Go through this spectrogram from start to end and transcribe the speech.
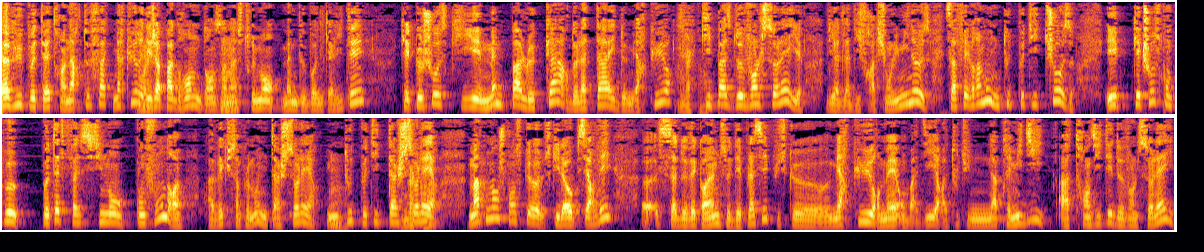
a vu peut-être un artefact. Mercure est Oui. déjà pas grande dans un Mm. instrument, même de bonne qualité. Quelque chose qui est même pas le quart de la taille de Mercure, qui passe devant le Soleil. Il y a de la diffraction lumineuse. Ça fait vraiment une toute petite chose. Et quelque chose qu'on peut peut-être facilement confondre avec simplement une tache solaire, une Mm. toute petite tache solaire. Maintenant, je pense que ce qu'il a observé, euh, ça devait quand même se déplacer puisque Mercure met, on va dire, toute une après-midi à transiter devant le Soleil.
